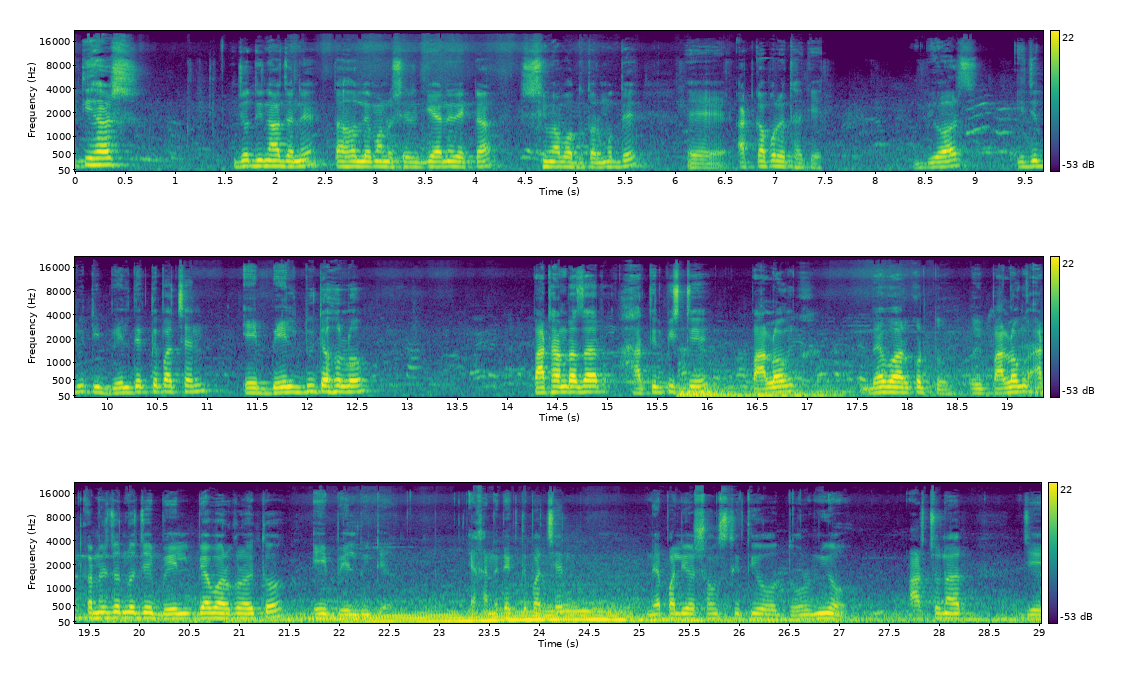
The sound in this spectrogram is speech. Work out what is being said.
ইতিহাস যদি না জানে তাহলে মানুষের জ্ঞানের একটা সীমাবদ্ধতার মধ্যে আটকা পড়ে থাকে। ভিউয়ার্স এই যে দুইটি বেল দেখতে পাচ্ছেন এই বেল দুইটা হলো পাঠান রাজার হাতির পিষ্টে পালঙ্ক ব্যবহার করত। ওই পালং আটকানোর জন্য যে বেল ব্যবহার করা হতো এই বেল দুইটা। এখানে দেখতে পাচ্ছেন নেপালীয় সংস্কৃতি ও ধর্মীয় আর্চনার যে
